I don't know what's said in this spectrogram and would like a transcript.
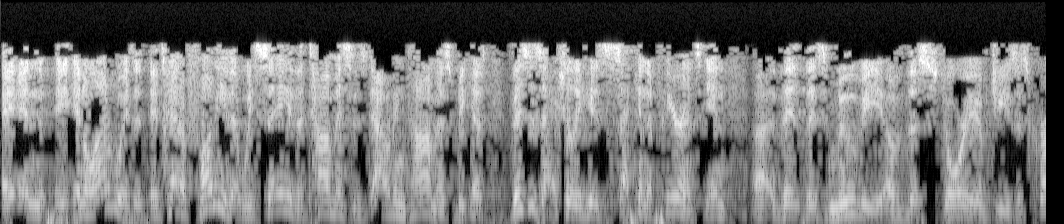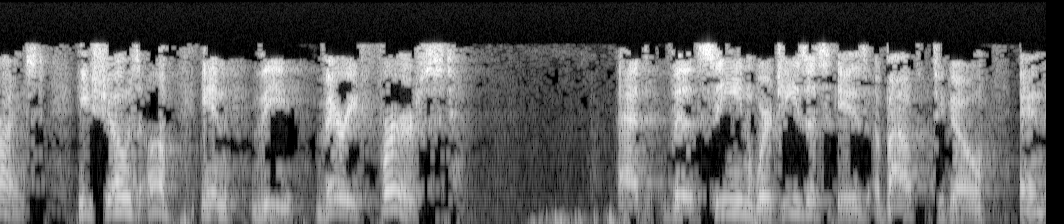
And in a lot of ways, it's kind of funny that we say that Thomas is doubting Thomas because this is actually his second appearance in uh, this movie of the story of Jesus Christ. He shows up in the very first at the scene where Jesus is about to go and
